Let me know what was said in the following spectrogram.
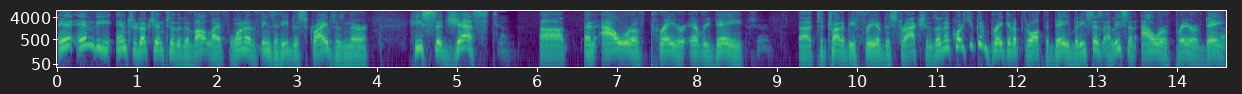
In, in the introduction to the devout life, one of the things that he describes in there, he suggests uh, an hour of prayer every day uh, to try to be free of distractions. And of course, you could break it up throughout the day, but he says at least an hour of prayer a day.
